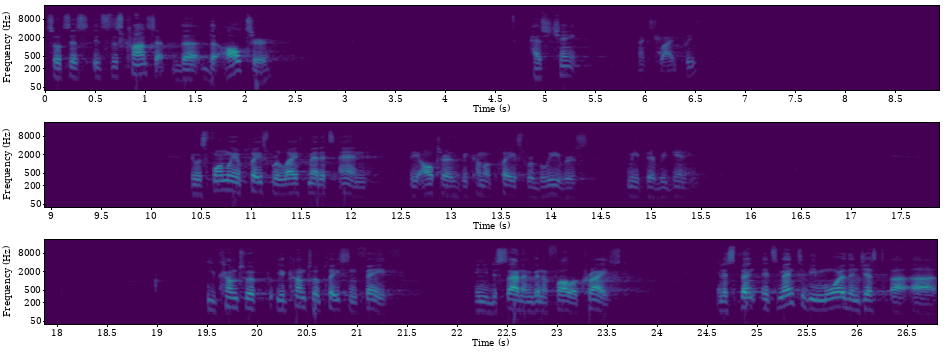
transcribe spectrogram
So it's this, it's this concept. The, the altar has changed. Next slide, please. It was formerly a place where life met its end the altar has become a place where believers meet their beginning. You come to a, you come to a place in faith and you decide, I'm going to follow Christ. And it's, been, it's meant to be more than just a, a,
